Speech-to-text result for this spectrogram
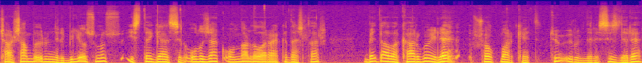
Çarşamba ürünleri biliyorsunuz iste gelsin olacak. Onlar da var arkadaşlar bedava kargo ile Şok Market tüm ürünleri sizlere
